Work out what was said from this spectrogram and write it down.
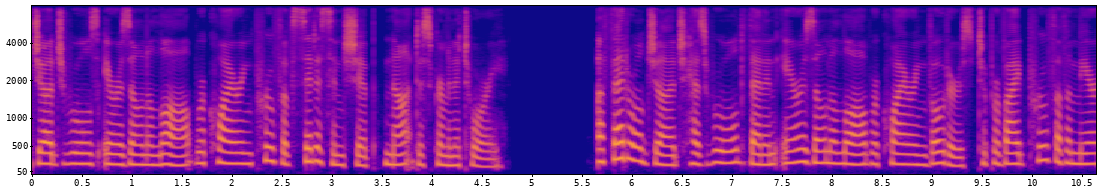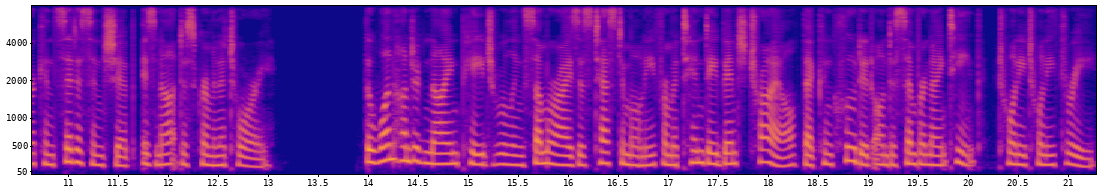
Judge rules Arizona law requiring proof of citizenship not discriminatory. A federal judge has ruled that an Arizona law requiring voters to provide proof of American citizenship is not discriminatory. The 109 page ruling summarizes testimony from a 10 day bench trial that concluded on December 19, 2023,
